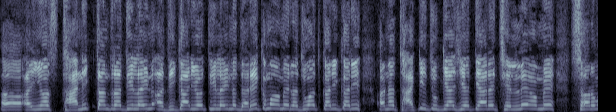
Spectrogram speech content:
અહીંયા સ્થાનિક તંત્રથી લઈને અધિકારીઓથી લઈને દરેકમાં અમે રજૂઆત કરી કરી અને થાકી ચૂક્યા છીએ. ત્યારે છેલ્લે અમે સર્વ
